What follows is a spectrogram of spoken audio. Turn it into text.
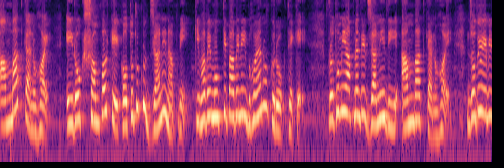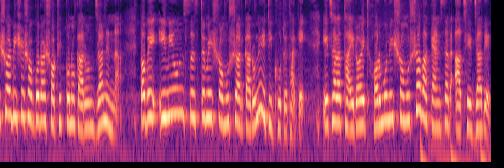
আমবাত কেন হয়? এই রোগ সম্পর্কে কতটুকু জানেন আপনি? কীভাবে মুক্তি পাবেন এই ভয়ানক রোগ থেকে? প্রথমে আপনাদের জানিয়ে দিই আমবাত কেন হয়? যদিও এ বিষয়ে বিশেষজ্ঞরা সঠিক কোনো কারণ জানেন না, তবে ইমিউন সিস্টেমের সমস্যার কারণে এটি ঘটে থাকে। এছাড়া থাইরয়েড হরমোনের সমস্যা বা ক্যান্সার আছে যাদের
